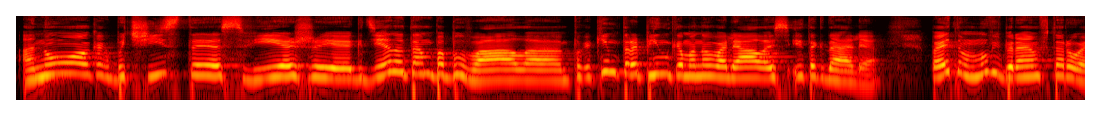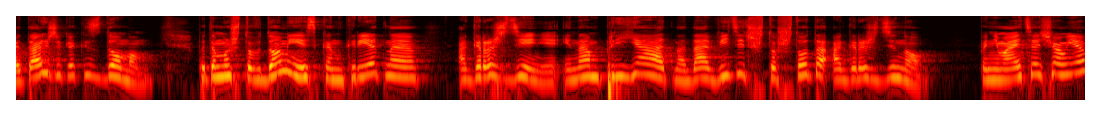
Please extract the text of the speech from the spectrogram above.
оно как бы чистое, свежее, где оно там побывало, по каким тропинкам оно валялось и так далее. Поэтому мы выбираем второе, так же, как и с домом. Потому что в доме есть конкретное ограждение, и нам приятно да, видеть, что что-то ограждено. Понимаете, о чем я?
